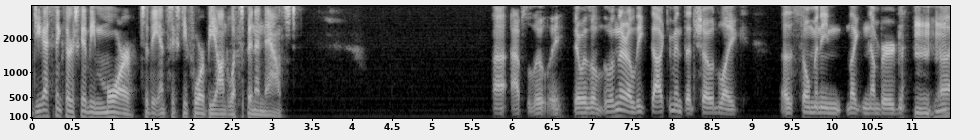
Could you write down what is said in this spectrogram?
do you guys think there's going to be more to the N64 beyond what's been announced? Uh, absolutely. There was a wasn't there a leaked document that showed like uh, so many like numbered Mhm. uh,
